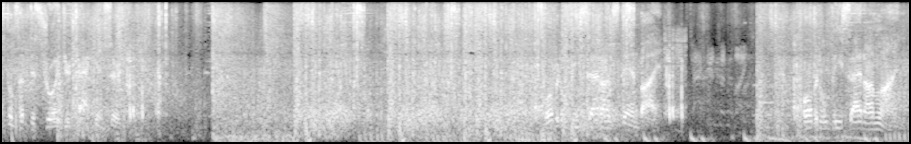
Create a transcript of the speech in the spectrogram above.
Hostiles have destroyed your TAC insert. Orbital VSAT on standby. Orbital VSAT online.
